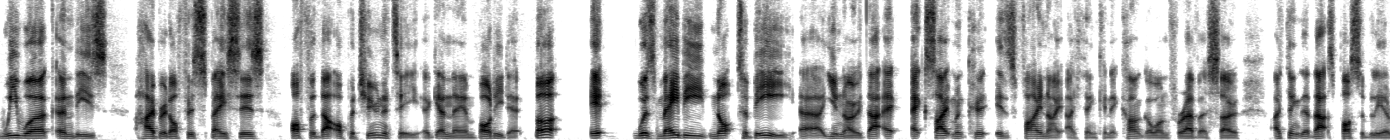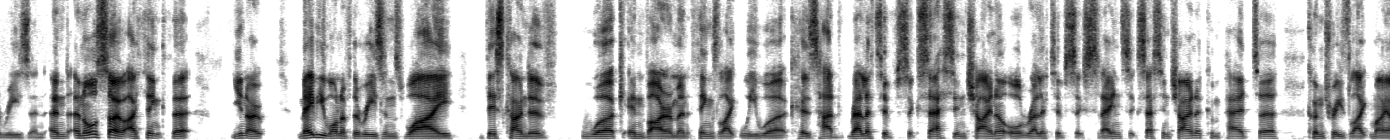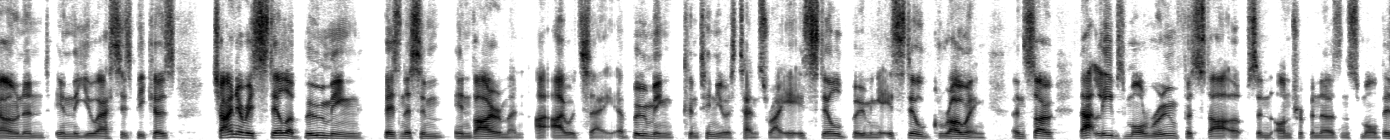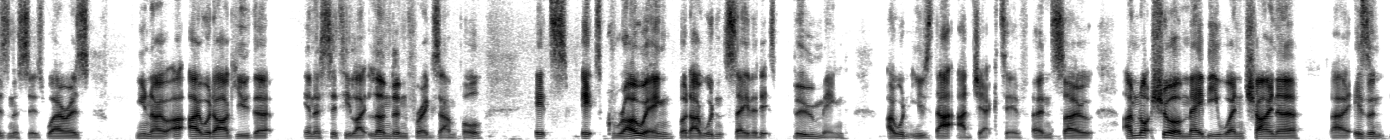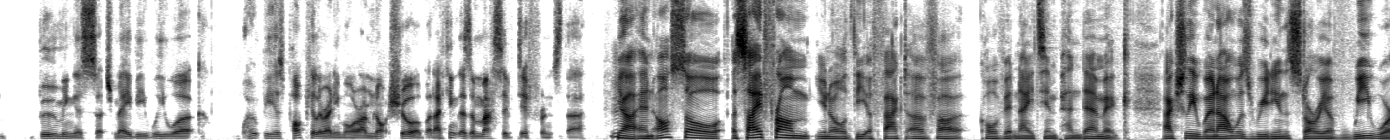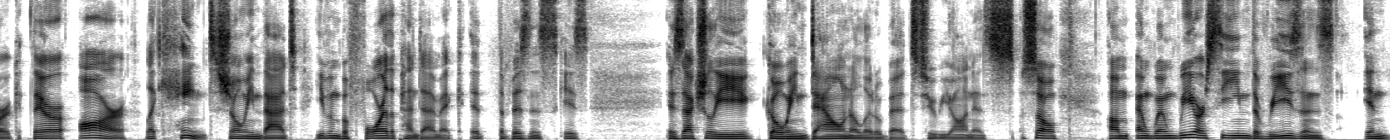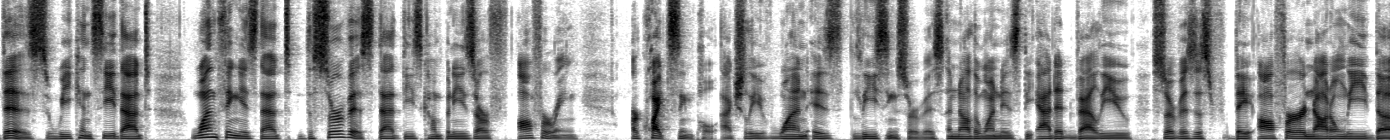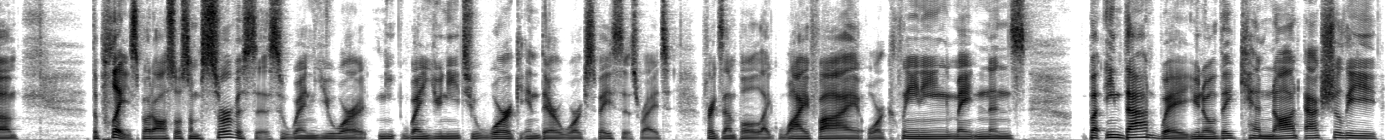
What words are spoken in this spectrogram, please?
WeWork and these hybrid office spaces offered that opportunity. Again, they embodied it, but it was maybe not to be. Uh, you know, that e- excitement is finite, I think, and it can't go on forever. So I think that that's possibly a reason. And and also, I think that you know maybe one of the reasons why this kind of work environment, things like WeWork, has had relative success in China or relative sustained success in China compared to countries like my own and in the US is because China is still a booming business in, environment, I, I, would say, a booming continuous tense, right? It is still booming, it is still growing. And so that leaves more room for startups and entrepreneurs and small businesses. Whereas, you know, I, I would argue that in a city like London, for example, it's it's growing, but I wouldn't say that it's booming. I wouldn't use that adjective. And so I'm not sure. Maybe when China uh, isn't booming as such, maybe WeWork won't be as popular anymore. I'm not sure, but I think there's a massive difference there. Yeah, and also aside from you know the effect of uh, COVID nineteen pandemic, actually when I was reading the story of WeWork, there are like hints showing that even before the pandemic, it the business is is actually going down a little bit, to be honest. So, um, and when we are seeing the reasons in this, we can see that one thing is that the service that these companies are offering are quite simple. Actually, one is leasing service, another one is the added value services. They offer not only the the place, but also some services when you are when you need to work in their workspaces, right? For example, like Wi-Fi or cleaning, maintenance. But in that way, you know, they cannot actually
